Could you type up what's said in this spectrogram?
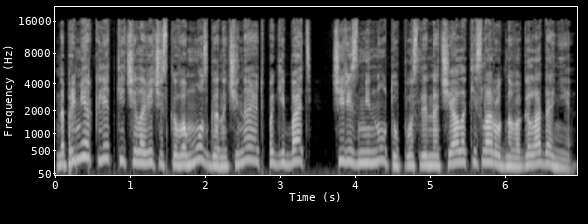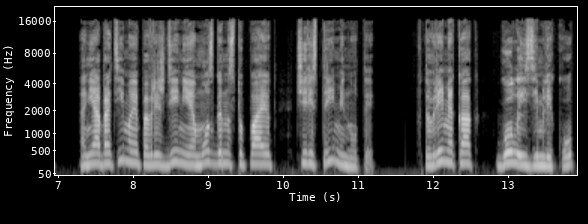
Например, клетки человеческого мозга начинают погибать через минуту после начала кислородного голодания, а необратимые повреждения мозга наступают через 3 минуты. В то время как голый землекоп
